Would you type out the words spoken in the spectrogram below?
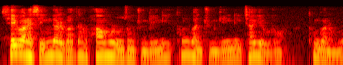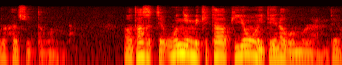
세관에서 인가를 받은 화물 운송 중개인이 통관 중개인의 자격으로 통관 업무를 할 수 있다고 합니다. 어, 다섯째, 운임 및 기타 비용의 대납 업무를 하는데요.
